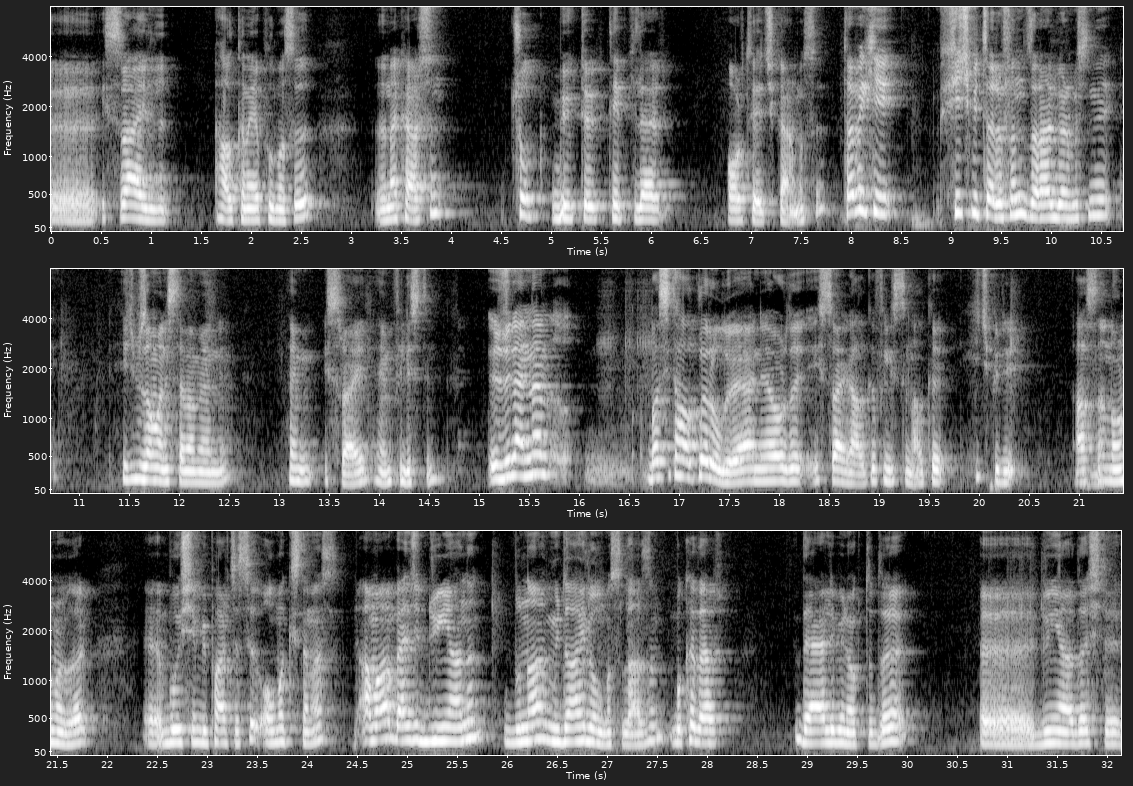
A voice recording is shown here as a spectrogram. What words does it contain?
e, İsrail halkına yapılmasına karşın çok büyük te- tepkiler ortaya çıkarması. Tabii ki hiçbir tarafın zarar görmesini hiçbir zaman istemem yani. Hem İsrail hem Filistin. Üzülenler basit halklar oluyor. Yani orada İsrail halkı, Filistin halkı hiçbiri aslında normal olarak e, bu işin bir parçası olmak istemez. Ama bence dünyanın buna müdahil olması lazım. Bu kadar değerli bir noktada e, dünyada işte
